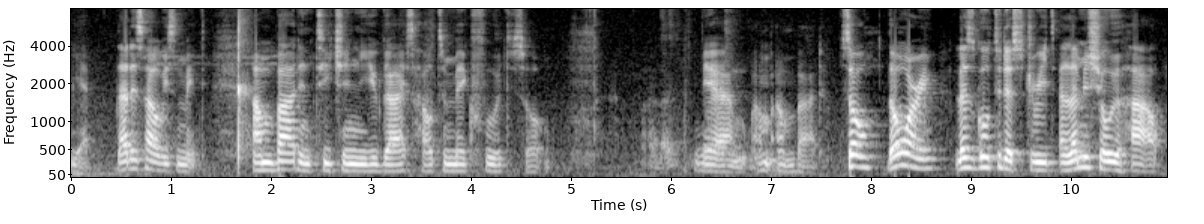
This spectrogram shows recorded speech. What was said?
Yeah that is how it's made. I'm bad in teaching you guys how to make food so yeah I'm, I'm, I'm bad. So don't worry let's go to the street and let me show you how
